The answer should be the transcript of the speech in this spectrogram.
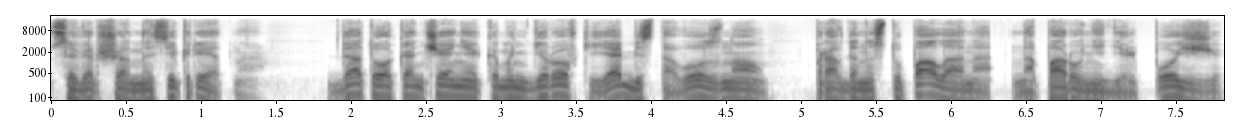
совершенно секретно. Дату окончания командировки я без того знал. Правда, наступала она на пару недель позже.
